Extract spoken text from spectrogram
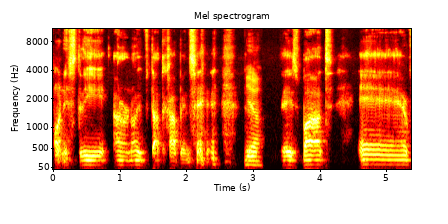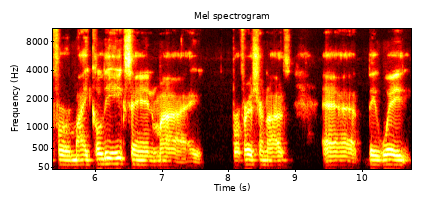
honestly, I don't know if that happens. yeah days. But uh, for my colleagues and my professionals, uh, the way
